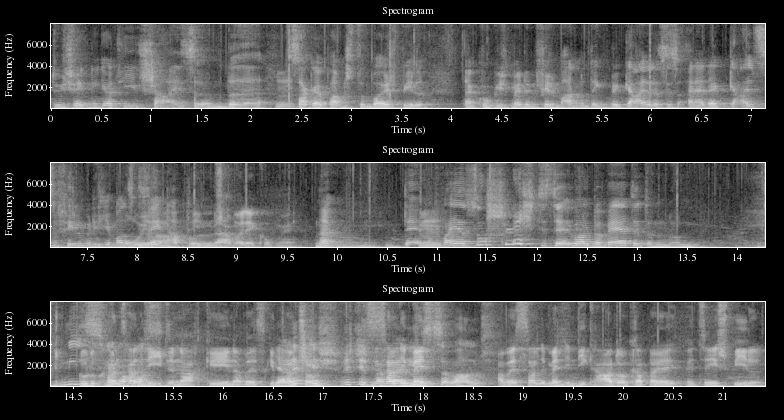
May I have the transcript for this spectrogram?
Durchweg negativ, scheiße, und bäh, Sucker Punch zum Beispiel. Dann gucke ich mir den Film an und denke mir, geil, das ist einer der geilsten Filme, die ich jemals gesehen habe. den Und schau äh, mal, den gucken, ey. ne, der war ja so schlecht, ist der überall bewertet und, und mies. Gut, du kannst halt was. nie danach gehen, aber es gibt Ja, halt richtig, schon. richtig. Es ist halt liest aber halt. aber es ist halt immer ein Indikator, gerade bei PC-Spielen,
